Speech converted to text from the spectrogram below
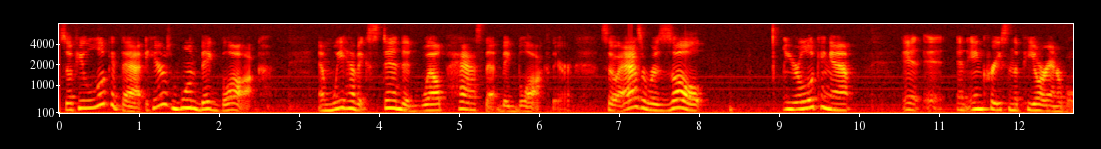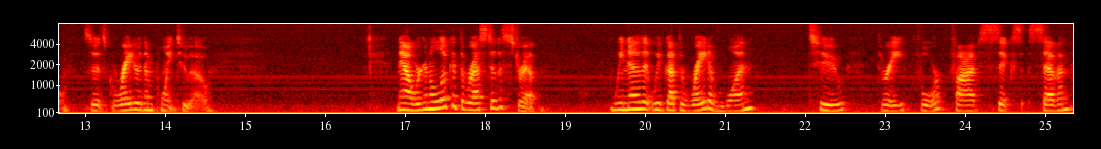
So if you look at that, here's one big block and we have extended well past that big block there. So as a result, you're looking at an increase in the PR interval. So it's greater than 0.20. Now we're going to look at the rest of the strip. We know that we've got the rate of 1, 2, 3, 4, 5, 6, 7.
